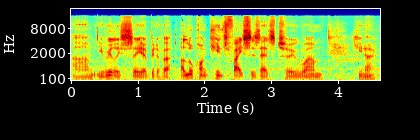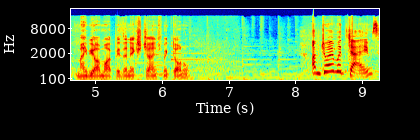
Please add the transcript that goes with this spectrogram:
um, you really see a bit of a, a look on kids' faces as to, um, you know, maybe I might be the next James McDonald. I'm joined with James.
